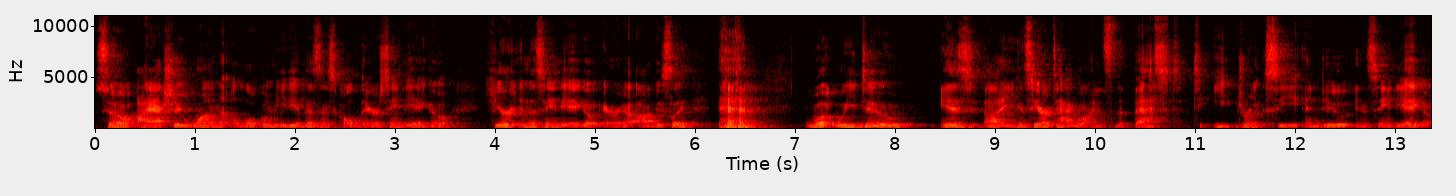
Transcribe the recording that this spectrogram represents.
So I actually run a local media business called There San Diego here in the San Diego area, obviously. And what we do is uh, you can see our tagline. It's the best to eat, drink, see, and do in San Diego.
